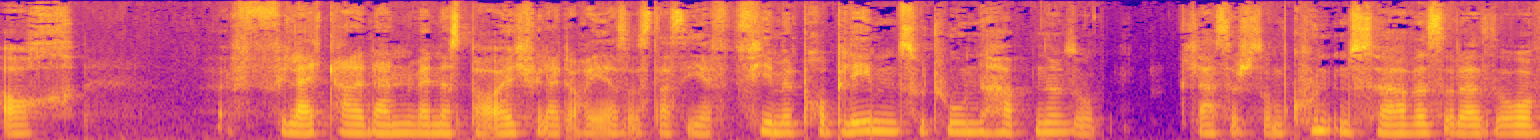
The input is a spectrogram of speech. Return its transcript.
auch vielleicht gerade dann, wenn es bei euch vielleicht auch eher so ist, dass ihr viel mit Problemen zu tun habt, ne, so klassisch so im Kundenservice oder so.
